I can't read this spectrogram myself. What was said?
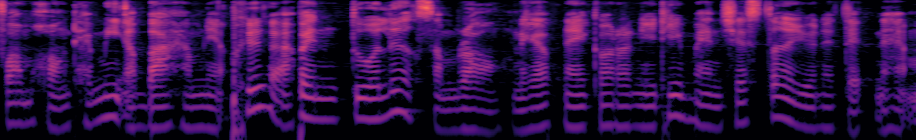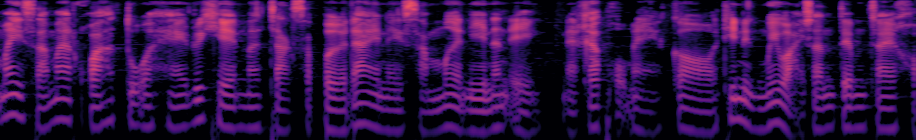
ฟอร์มของแทมมี่อับราฮัมเนี่ยเพื่อเป็นตัวเลือกสำรองนะครับในกรณีที่แมนเชสเตอร์ยูไนเต็ดนะฮะไม่สามารถคว้าตัวแฮร์รี่เคนมาจากสเปอร์ได้ในซัมเมอร์นี้นั่นเองนะครับผมแหมก็ที่ 1 ไม่ไหว ฉันเต็มใจขอ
